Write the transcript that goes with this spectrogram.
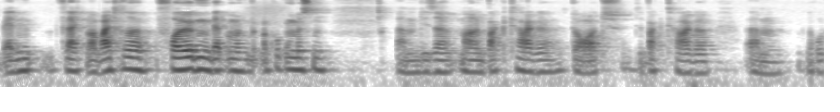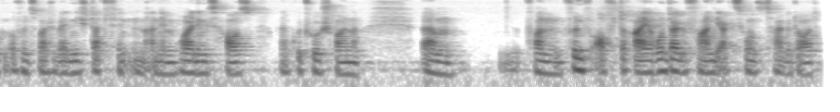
Werden vielleicht mal weitere Folgen, wird man, wird man gucken müssen. Ähm, diese Mal- und Backtage dort, die Backtage ähm, in Roten Uffeln zum Beispiel werden nicht stattfinden an dem Heulingshaus, an der Kulturscheune. Ähm, von fünf auf drei runtergefahren, die Aktionstage dort.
